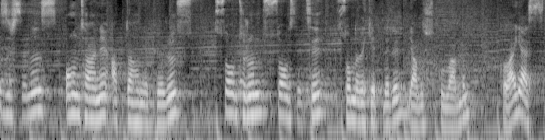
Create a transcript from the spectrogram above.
Hazırsanız 10 tane up down yapıyoruz. Son turun son seti, son hareketleri yanlış kullandım. Kolay gelsin.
